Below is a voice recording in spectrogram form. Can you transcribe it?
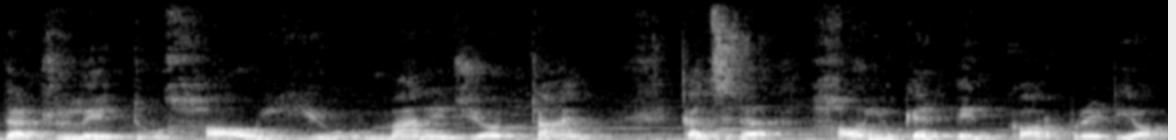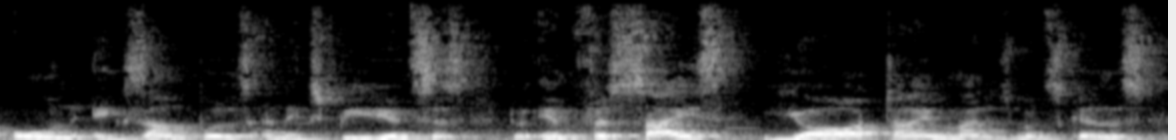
that relate to how you manage your time. Consider how you can incorporate your own examples and experiences to emphasize your time management skills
